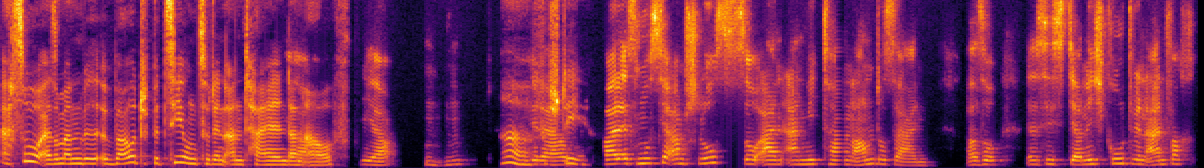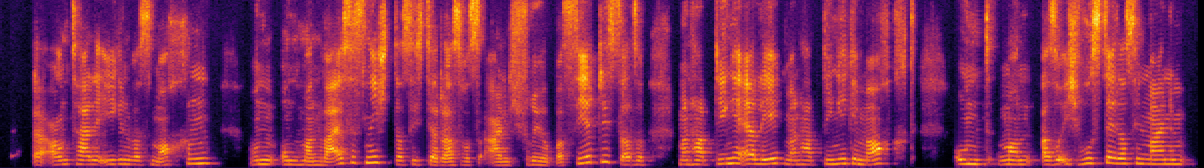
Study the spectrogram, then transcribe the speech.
Ach so, also man be baut Beziehungen zu den Anteilen dann ja. auf. Ja. Mhm. Ah, genau. verstehe. Weil es muss ja am Schluss so ein, ein Miteinander sein. Also es ist ja nicht gut, wenn einfach äh, Anteile irgendwas machen und, und man weiß es nicht. Das ist ja das, was eigentlich früher passiert ist. Also man hat Dinge erlebt, man hat Dinge gemacht und man, also ich wusste das in meinem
